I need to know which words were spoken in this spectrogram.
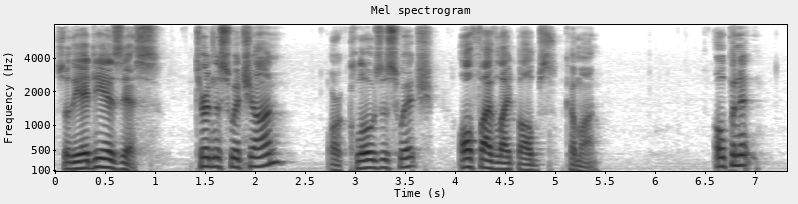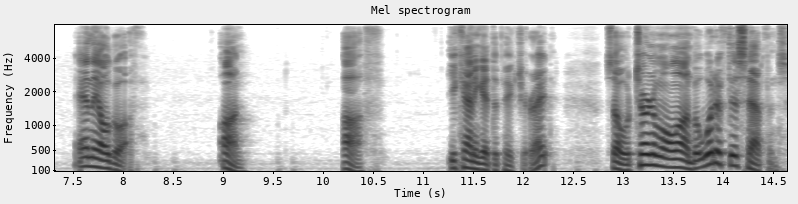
So the idea is this. Turn the switch on or close the switch. All five light bulbs come on. Open it and they all go off on, off. You kind of get the picture, right? So turn them all on. But what if this happens?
